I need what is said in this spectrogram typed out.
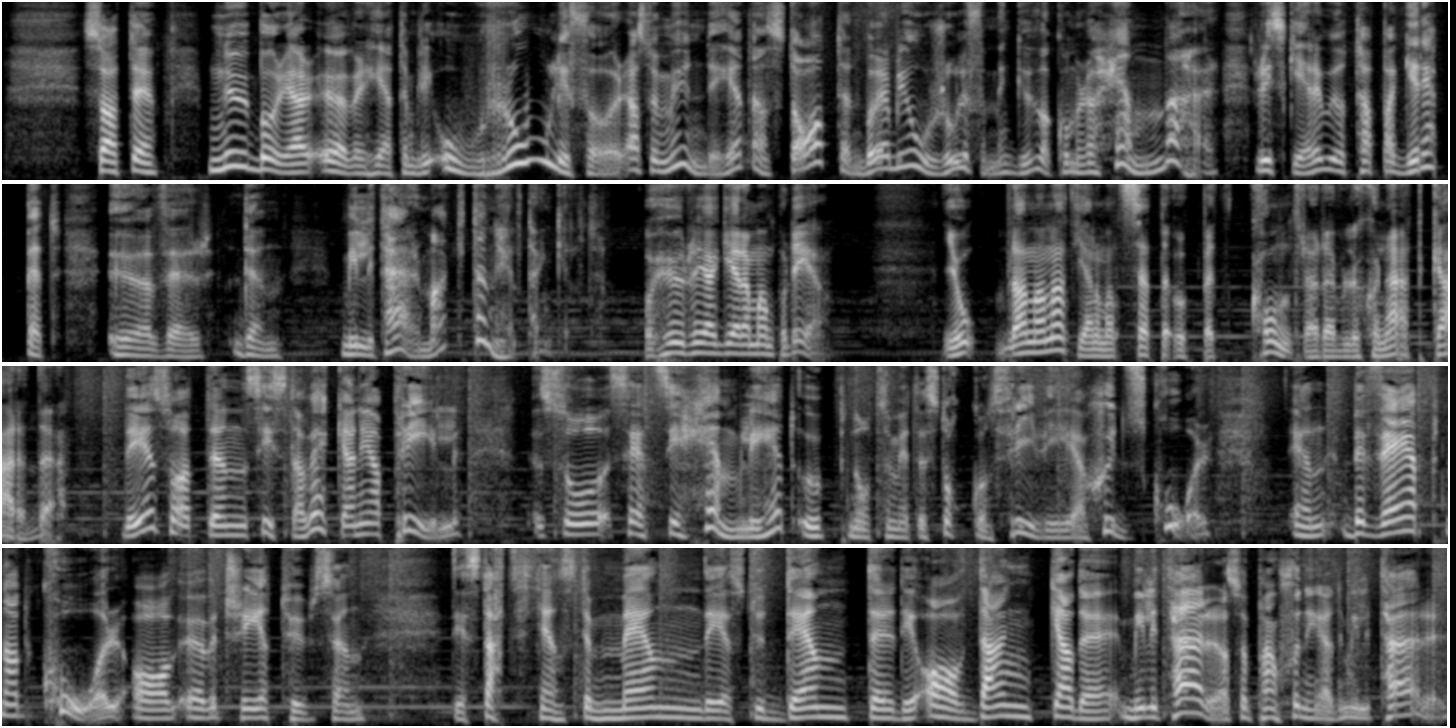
Så att eh, nu börjar överheten bli orolig för, alltså myndigheten, staten börjar bli orolig för, men gud vad kommer att hända här? Riskerar vi att tappa greppet över den militärmakten helt enkelt? Och hur reagerar man på det? Jo, bland annat genom att sätta upp ett kontrarevolutionärt garde. Det är så att den sista veckan i april så sätts i hemlighet upp något som heter Stockholms frivilliga skyddskår. En beväpnad kår av över 3000 det är statstjänstemän, det är studenter, det är avdankade militärer, alltså pensionerade militärer.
